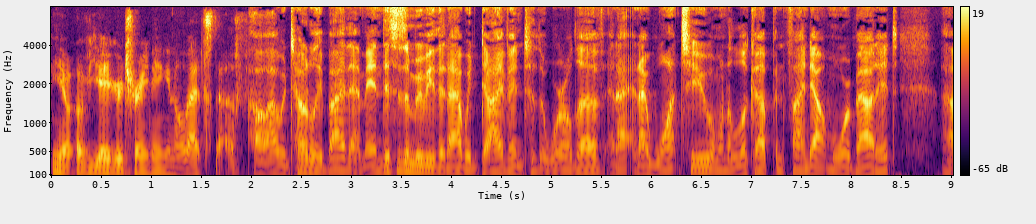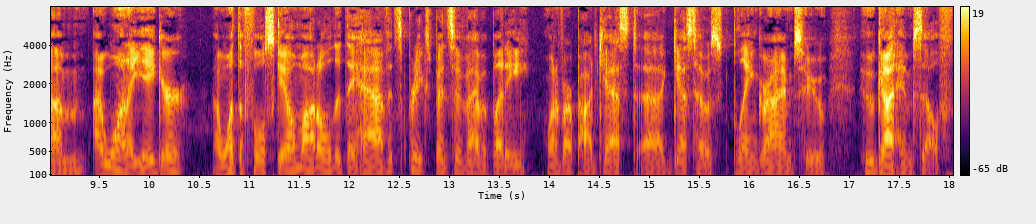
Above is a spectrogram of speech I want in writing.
you know, of Jaeger training and all that stuff. Oh, I would totally buy that, man. This is a movie that I would dive into the world of, and I and I want to. I want to look up and find out more about it. Um, I want a Jaeger. I want the full scale model that they have. It's pretty expensive. I have a buddy, one of our podcast uh, guest hosts, Blaine Grimes, who who got himself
